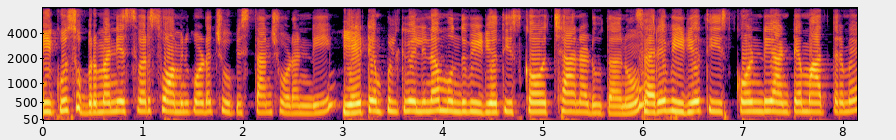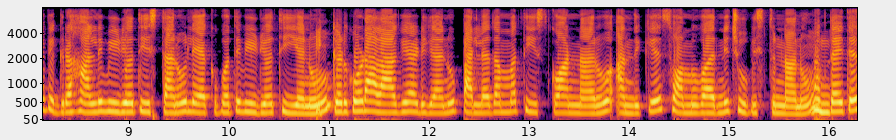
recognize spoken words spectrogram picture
మీకు సుబ్రహ్మణ్యేశ్వర స్వామిని కూడా చూపిస్తాను చూడండి. ఏ టెంపుల్కి వెళ్ళినా ముందు వీడియో తీసుకోవచ్చా అని అడుగుతాను. సరే వీడియో తీసుకోండి అంటే మాత్రమే విగ్రహాల్ని వీడియో తీస్తాను లేకపోతే వీడియో తీయను. ఇక్కడ కూడా అలాగే అడిగాను పర్లేదమ్మ తీసుకో అన్నారు. అందుకే స్వామివారిని చూపిస్తున్నాను. ముందైతే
